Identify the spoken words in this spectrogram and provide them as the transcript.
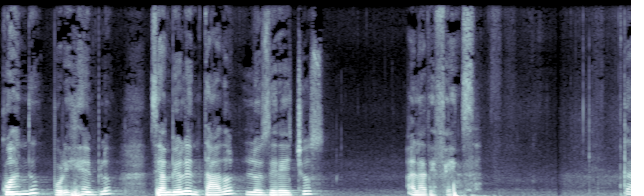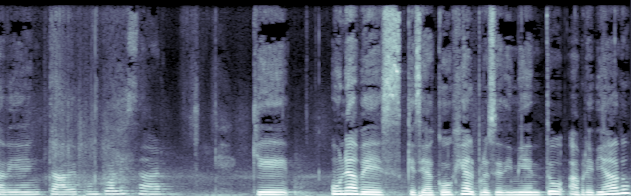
cuando, por ejemplo, se han violentado los derechos a la defensa. También cabe puntualizar que una vez que se acoge al procedimiento abreviado,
